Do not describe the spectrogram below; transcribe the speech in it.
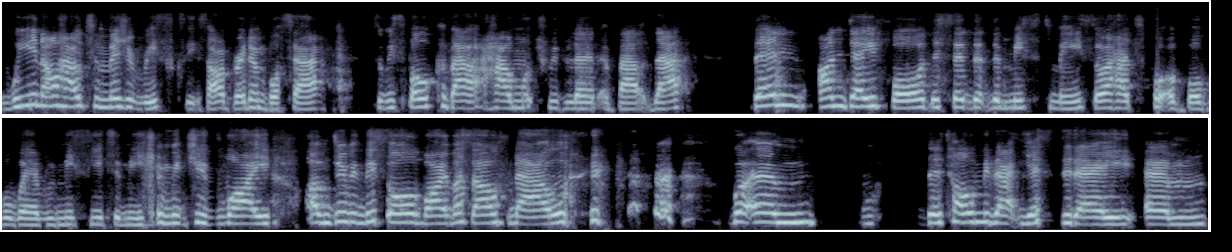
we know how to measure risks. It's our bread and butter. So we spoke about how much we've learned about that. Then on day four, they said that they missed me. So I had to put a bubble where we miss you, Tamika, which is why I'm doing this all by myself now. but um, they told me that yesterday um,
